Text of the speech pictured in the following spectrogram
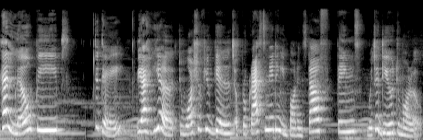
Hello, peeps! Today, we are here to wash off your guilt of procrastinating important stuff, things which are due tomorrow.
